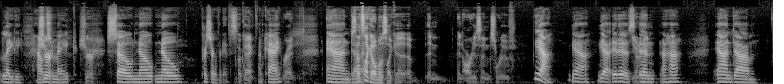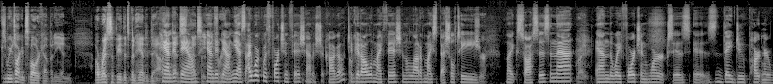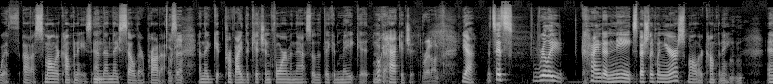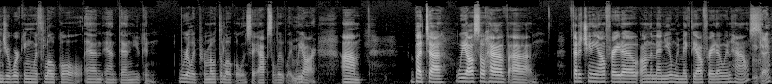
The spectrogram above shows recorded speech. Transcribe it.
lady how Sure. to make. Sure. So no no preservatives. Okay. Okay, Right. and So that's uh, like almost like a, a an, an artisan sort of. yeah, yeah, yeah. It is, You know what I and uh huh, and um, Because when you're talking smaller company and a recipe that's been handed down, handed that's- down, that's handed different- down. Yes, I work with Fortune Fish out of Chicago to get all of my fish and a lot of my specialty Sure. like sauces and that. Right. And the way Fortune works is is they do partner with uh, smaller companies, and then they sell their products. Hmm. Okay. And they get provide the kitchen for them and that, so that they can make it and Okay. package it. Right on. Yeah, it's it's really kind of neat, especially when you're a smaller company Mm-hmm. And you're working with local, and and then you can really promote the local and say absolutely we Mm-hmm. are. Um, but uh, we also have uh, fettuccine alfredo on the menu. We make the alfredo in house. Okay.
